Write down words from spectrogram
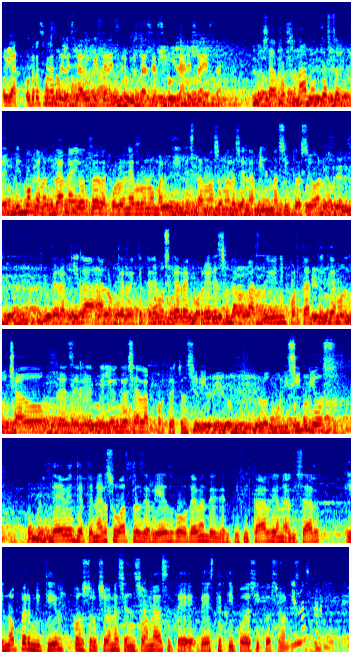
Oiga, otras zonas del estado que están en circunstancias similares a esta. Pues afortunadamente estoy, el mismo Canatlán y otra, la colonia Bruno Martínez, están más o menos en la misma situación. Pero aquí la, a lo que, re, que, tenemos que recurrir es una parte bien importante que hemos luchado desde que yo ingresé a la protección civil. Los municipios deben de tener su atlas de riesgo, deben de identificar, de analizar y no permitir construcciones en zonas de, de este tipo de situaciones. ¿Quién las permite?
